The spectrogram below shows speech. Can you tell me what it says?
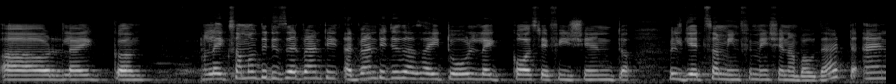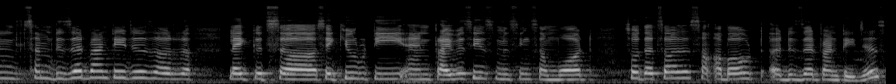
are like um, like some of the disadvantage advantages as i told like cost efficient we'll get some information about that. And some disadvantages are like it's uh, security and privacy is missing somewhat. So that's all about uh, disadvantages.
